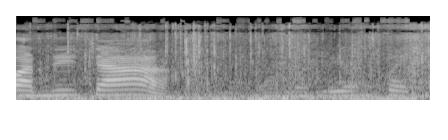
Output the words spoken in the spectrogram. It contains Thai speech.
วัสดีจ้าเลี้ยงเป็ด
